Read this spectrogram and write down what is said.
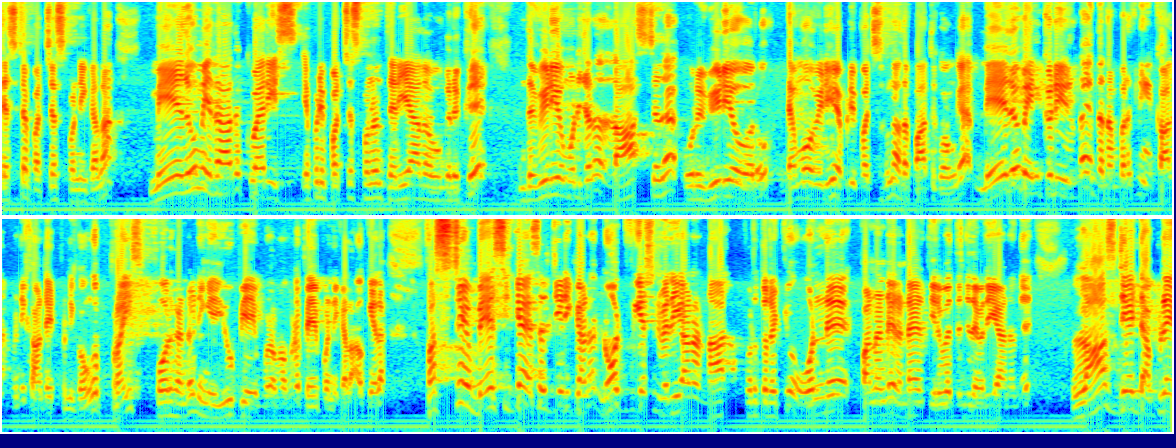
டெஸ்ட்டை பர்ச்சேஸ் பண்ணிக்கலாம். மேலும் ஏதாவது குவரிஸ் எப்படி பர்ச்சேஸ் பண்ணணும்னு தெரியாதவங்களுக்கு இந்த வீடியோ முடிஞ்சோன்னா லாஸ்ட்ல ஒரு வீடியோ வரும். டெமோ வீடியோ எப்படி பர்ச்சேஸ் பண்ணணும் அதை பார்த்துக்கோங்க. மேலும் என்கொயரி இருந்தால் இந்த நம்பருக்கு நீங்க கால் பண்ணி கான்டாக்ட் பண்ணிக்கோங்க. பிரைஸ் ஃபோர் ஹண்ட்ரட் நீங்க யூபிஐ மூலமா கூட பே பண்ணிக்கலாம். ஓகேங்களா ஃபர்ஸ்ட் பேசிக்கா எஸ்எல்ஜிடிக்கான நோட்டிபிகேஷன் வெளியான நாள் பொறுத்த வரைக்கும் ஒன்னு பன்னெண்டு ரெண்டாயிரத்தி இருபத்தஞ்சுல வெளியானது. லாஸ்ட் டேட் அப்ளை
